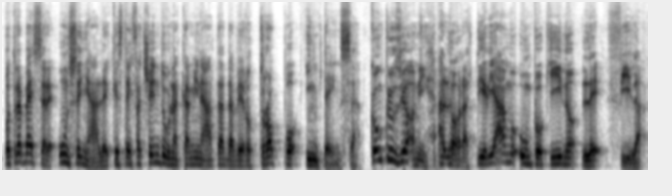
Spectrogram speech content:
potrebbe essere un segnale che stai facendo una camminata davvero troppo intensa. Conclusioni, allora, tiriamo un pochino le fila.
